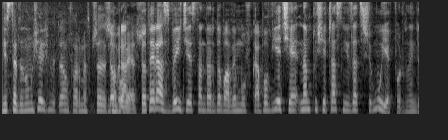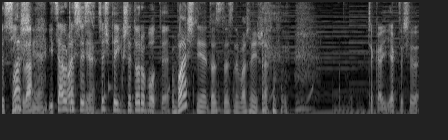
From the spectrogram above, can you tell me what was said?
Niestety, no musieliśmy tę formę sprzedać, Dobra, no bo wiesz. to teraz wyjdzie standardowa wymówka, bo wiecie, nam tu się czas nie zatrzymuje w porównaniu do singla Właśnie, i cały czas właśnie. jest coś w tej grze do roboty. Właśnie, to jest, to jest najważniejsze. Czekaj, jak to się...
